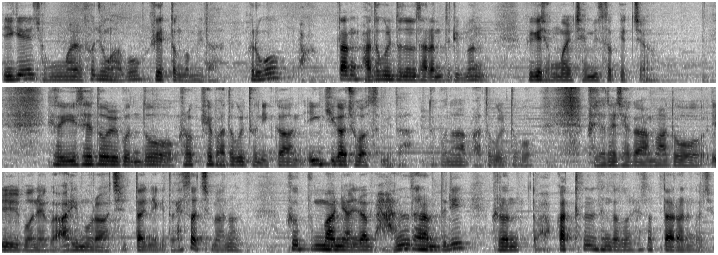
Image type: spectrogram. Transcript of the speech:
이게 정말 소중하고 그랬던 겁니다. 그리고 막상 바둑을 두는 사람들이면 그게 정말 재밌었겠죠. 그래서 이세돌 군도 그렇게 바둑을 두니까 인기가 좋았습니다. 누구나 바둑을 두고 그 전에 제가 아마도 일본의 그 아리무라 칠단 얘기도 했었지만은 그뿐만이 아니라 많은 사람들이 그런 똑같은 생각을 했었다라는 거죠.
